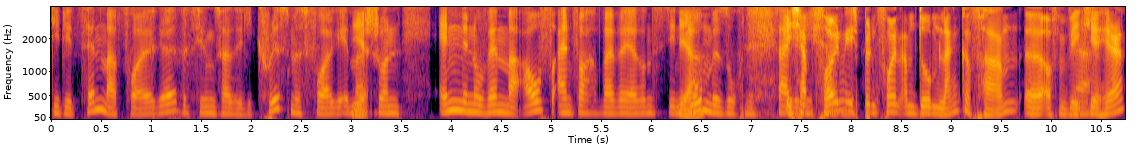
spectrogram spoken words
die Dezemberfolge beziehungsweise die Christmas-Folge immer Ja. schon Ende November auf, einfach weil wir ja sonst den Ja. Dombesuch nicht zeigen. Ich habe vorhin, ich bin vorhin am Dom lang gefahren, äh, auf dem Weg Ja. hierher.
